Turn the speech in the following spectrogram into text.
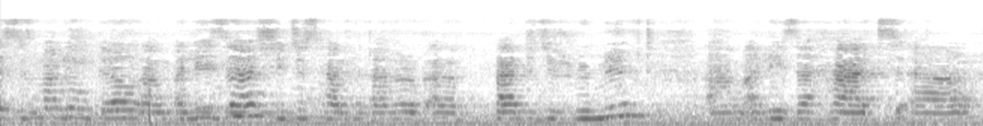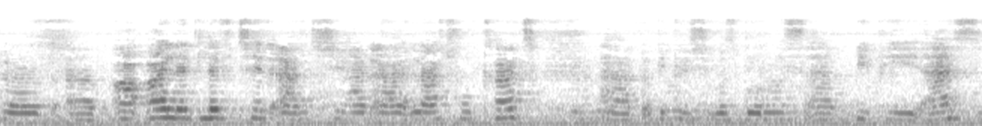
this is my little girl, um, Eliza. She just had uh, her uh, bandages removed. Um, Eliza had uh, her uh, eyelid lifted and she had a lateral cut, uh, but because she was born with uh, BPS.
